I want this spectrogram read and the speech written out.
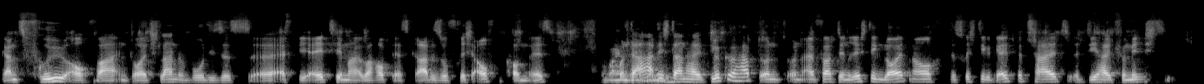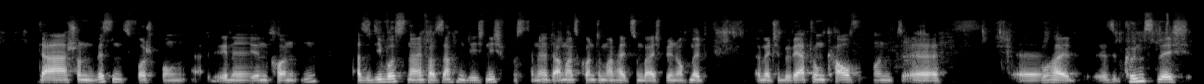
ganz früh auch war in Deutschland und wo dieses äh, FBA-Thema überhaupt erst gerade so frisch aufgekommen ist. Und da hatte ich dann halt Glück gehabt und, und einfach den richtigen Leuten auch das richtige Geld bezahlt, die halt für mich da schon Wissensvorsprung generieren konnten also die wussten einfach Sachen, die ich nicht wusste. Ne? Damals konnte man halt zum Beispiel noch mit irgendwelche Bewertungen kaufen und äh, äh, wo halt also künstlich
